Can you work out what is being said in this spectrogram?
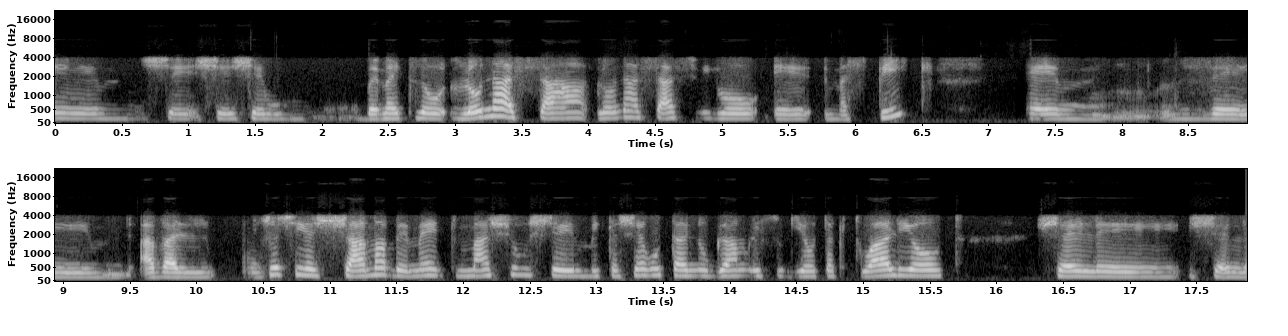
אמ, ש- ש- שהוא באמת לא, לא, נעשה, לא נעשה סביבו אה, מספיק. אמ, ו... אבל אני חושבת שיש שם באמת משהו שמקשר אותנו גם לסוגיות אקטואליות של, של,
